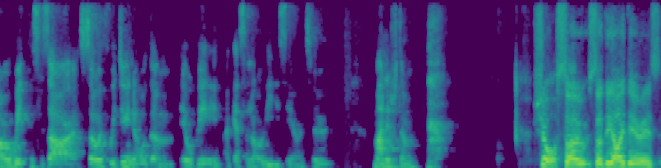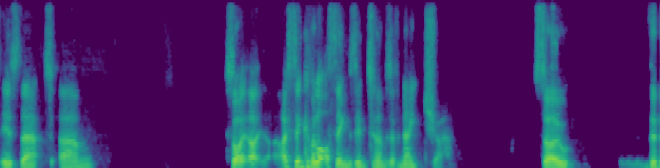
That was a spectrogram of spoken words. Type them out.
our weaknesses are. So if we do know them, it will be, I guess, a lot easier to manage them. sure so so the idea is is that um, so I, I, I think of a lot of things in terms of nature so the,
